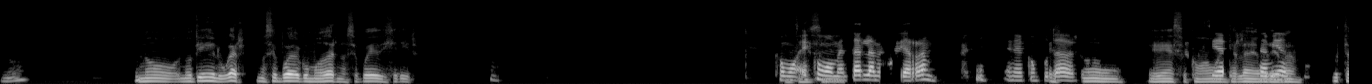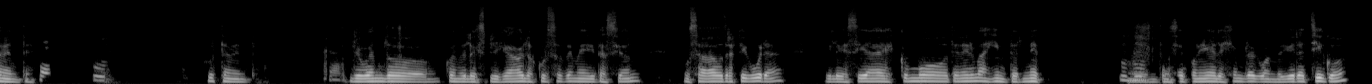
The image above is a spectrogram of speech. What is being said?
¿no? No, no tiene lugar, no se puede acomodar, no se puede digerir. Como, es como aumentar la memoria RAM en el computador. eso, es como aumentar la memoria RAM, justamente. Mm. Justamente. Yo cuando, cuando le explicaba los cursos de meditación, usaba otra figura y le decía, es como tener más internet. Entonces ponía el ejemplo que cuando yo era chico,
